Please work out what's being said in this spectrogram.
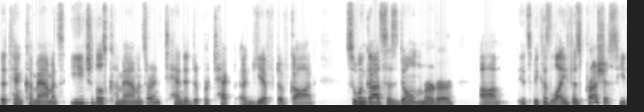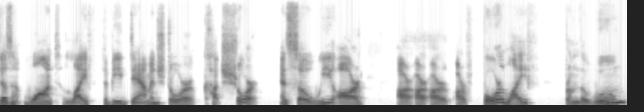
the Ten Commandments, each of those commandments are intended to protect a gift of God. So when God says don't murder, um, it's because life is precious. He doesn't want life to be damaged or cut short. And so we are, are, are, are, are for life from the womb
